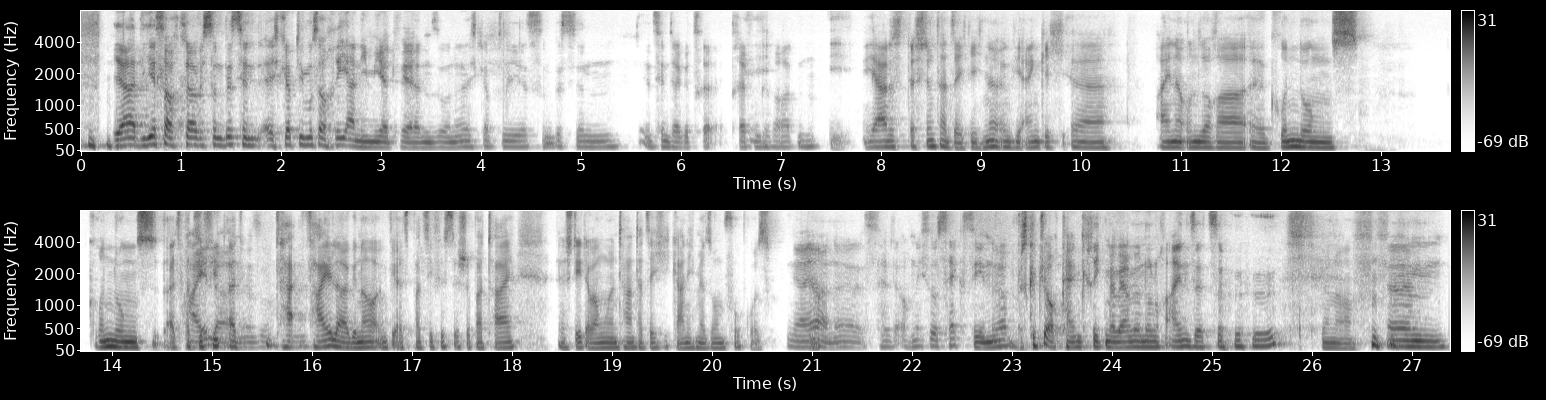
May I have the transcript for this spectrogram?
ja, die ist auch, glaube ich, so ein bisschen, ich glaube, die muss auch reanimiert werden. So, ne? Ich glaube, die ist ein bisschen ins Hintertreffen geraten. Ja, das, das stimmt tatsächlich. Ne? Irgendwie eigentlich äh, eine unserer äh, Gründungs- Gründungs als Pfeiler, als also. Pfeiler, genau, irgendwie als pazifistische Partei, äh, steht aber momentan tatsächlich gar nicht mehr so im Fokus. Ja, ja, ja ne, das ist halt auch nicht so sexy, ne? Es gibt ja auch keinen Krieg mehr, wir haben ja nur noch Einsätze. genau. ähm,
